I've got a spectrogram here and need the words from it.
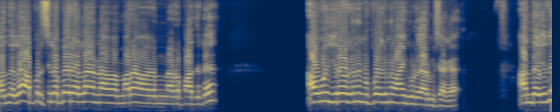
வந்ததில்ல அப்புறம் சில பேர் எல்லாம் நான் மரம் நட பார்த்துட்டு அவங்க இருபது கன்று முப்பது கன்று வாங்கி கொடுக்க ஆரம்பித்தாங்க அந்த இது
